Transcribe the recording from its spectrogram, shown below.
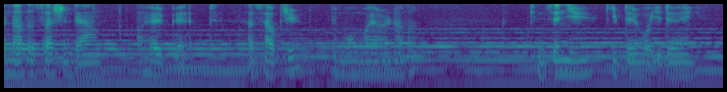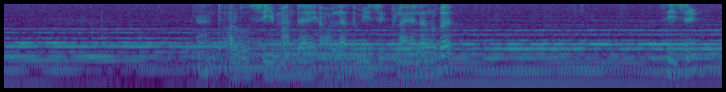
Another session down. I hope it has helped you in one way or another. Continue, keep doing what you're doing. And I will see you Monday. I'll let the music play a little bit. See you soon.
